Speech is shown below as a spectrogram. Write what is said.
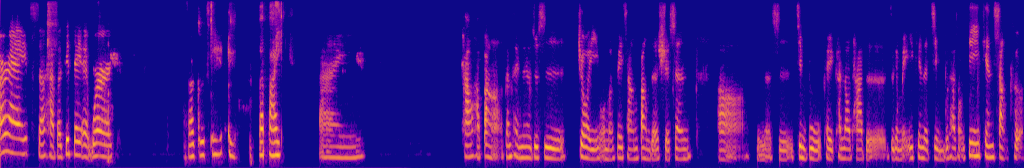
All right, so have a good day at work. Have a good day. Bye bye. Bye. 好好棒哦！刚才那个就是 Joy，我们非常棒的学生啊，真的是进步，可以看到他的这个每一天的进步。他从第一天上课。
